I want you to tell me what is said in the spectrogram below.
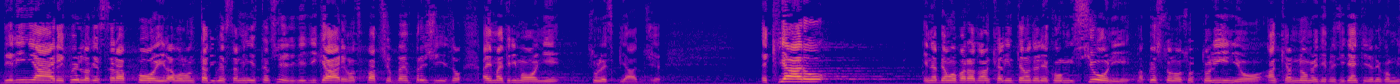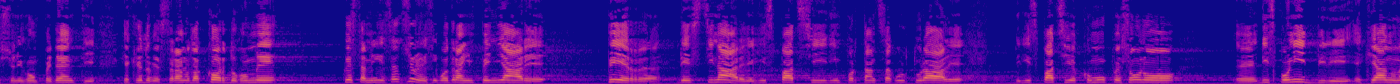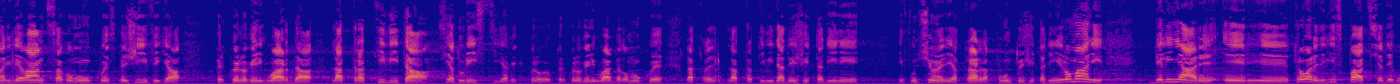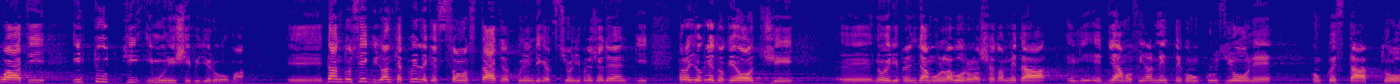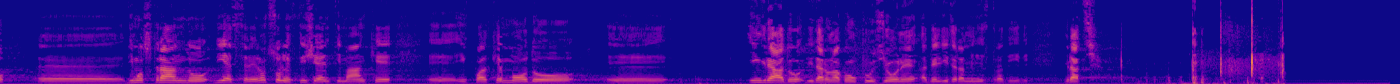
delineare quello che sarà poi la volontà di questa amministrazione di dedicare uno spazio ben preciso ai matrimoni sulle spiagge. È chiaro e ne abbiamo parlato anche all'interno delle commissioni, ma questo lo sottolineo anche a nome dei presidenti delle commissioni competenti che credo che saranno d'accordo con me, questa amministrazione si potrà impegnare per destinare degli spazi di importanza culturale, degli spazi che comunque sono eh, disponibili e che hanno una rilevanza comunque specifica per quello che riguarda l'attrattività sia turistica che per quello che riguarda comunque l'attrattività dei cittadini in funzione di attrarre appunto i cittadini romani, delineare e trovare degli spazi adeguati in tutti i municipi di Roma. Eh, dando seguito anche a quelle che sono state alcune indicazioni precedenti, però io credo che oggi eh, noi riprendiamo un lavoro lasciato a metà e, e diamo finalmente conclusione con quest'atto eh, dimostrando di essere non solo efficienti ma anche eh, in qualche modo eh, in grado di dare una conclusione a degli iter amministrativi. Grazie.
